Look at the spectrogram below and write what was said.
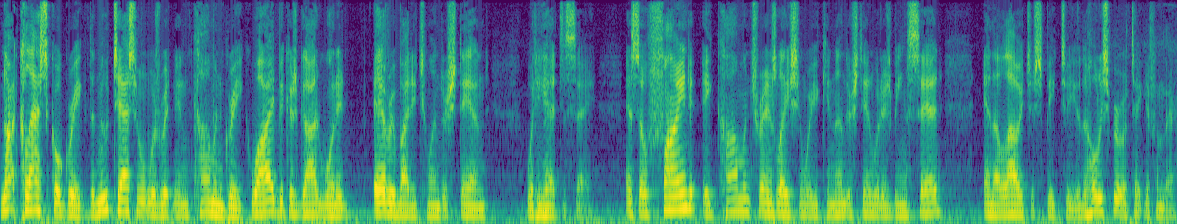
not classical Greek. The New Testament was written in common Greek. Why? Because God wanted everybody to understand what he had to say. And so find a common translation where you can understand what is being said and allow it to speak to you. The Holy Spirit will take it from there.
